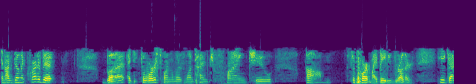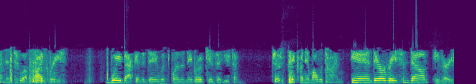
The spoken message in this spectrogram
and I've done it quite a bit, but I think the worst one was one time trying to um, support my baby brother. He had gotten into a bike race way back in the day with one of the neighborhood kids that used to just pick on him all the time. And they were racing down a very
